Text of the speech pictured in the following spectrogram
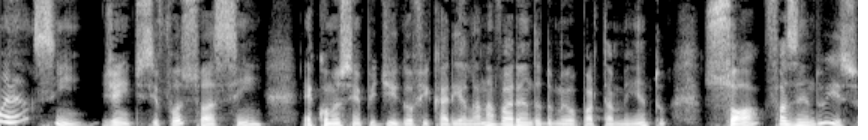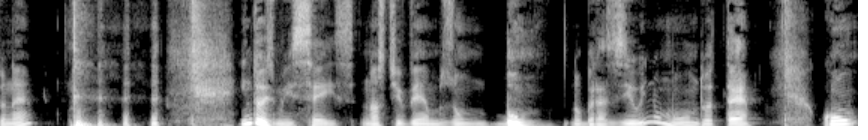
Não é assim. Gente, se fosse só assim, é como eu sempre digo, eu ficaria lá na varanda do meu apartamento só fazendo isso, né? em 2006, nós tivemos um boom no Brasil e no mundo até com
